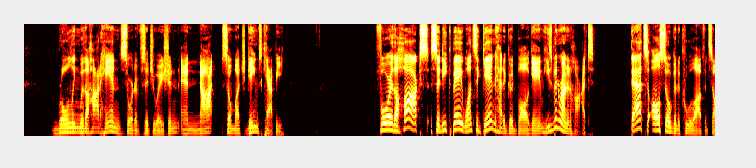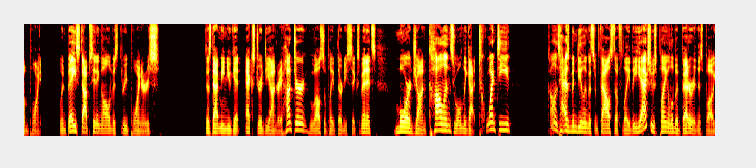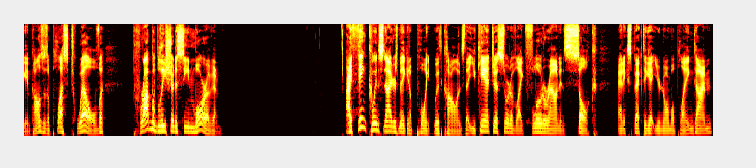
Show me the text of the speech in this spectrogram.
rolling with a hot hand sort of situation and not so much games cappy. For the Hawks, Saddiq Bey once again had a good ball game. He's been running hot. That's also going to cool off at some point. When Bey stops hitting all of his three pointers, does that mean you get extra DeAndre Hunter, who also played 36 minutes, more John Collins, who only got 20, Collins has been dealing with some foul stuff lately. He actually was playing a little bit better in this ball game. Collins was a plus 12. Probably should have seen more of him. I think Quin Snyder's making a point with Collins that you can't just sort of like float around and sulk and expect to get your normal playing time.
